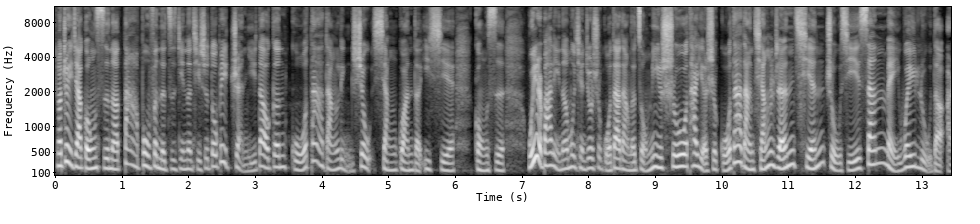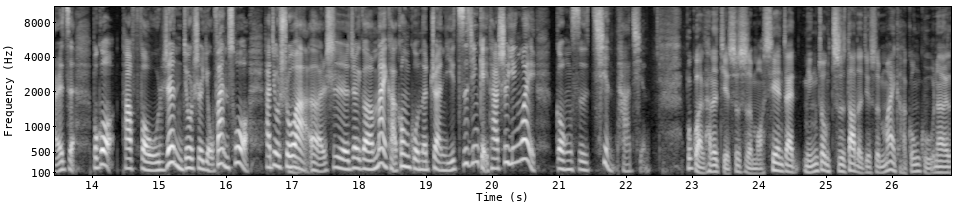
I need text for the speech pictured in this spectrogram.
那这一家公司呢，大部分的资金呢，其实都被转移到跟国大党领袖相关的一些公司。维尔巴里呢，目前就是国大党的总秘书，他也是国大党强人前主席三美威鲁的儿子。不过他否认就是有犯错，他就说啊，呃，是这个麦卡控股呢转移资金给他，是因为公司欠他钱。不管他的解释是什么，现在民众知道的就是麦。卡公股呢，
